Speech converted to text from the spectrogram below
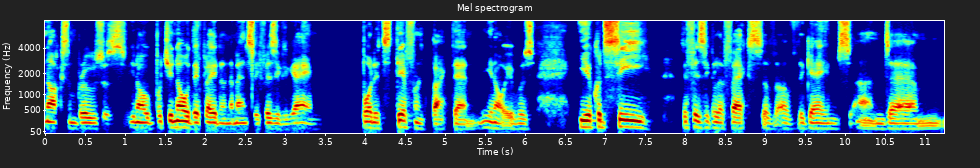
knocks and bruises. You know, but you know they played an immensely physical game. But it's different back then. You know, it was you could see the physical effects of, of the games and um,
